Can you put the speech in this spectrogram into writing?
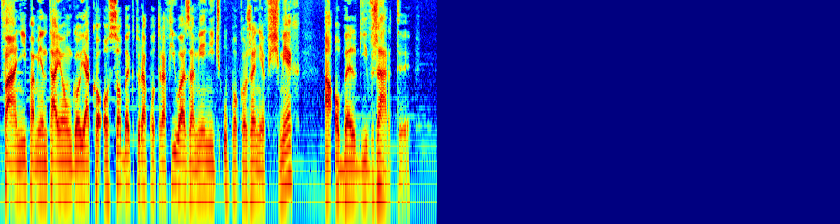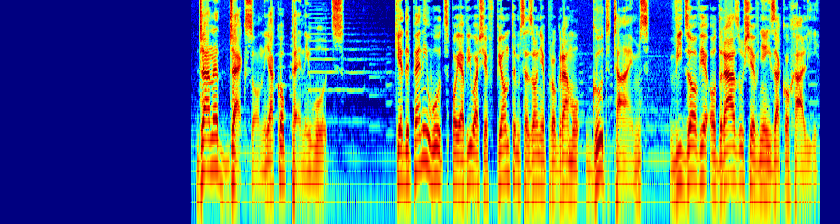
Fani pamiętają go jako osobę, która potrafiła zamienić upokorzenie w śmiech, a obelgi w żarty. Janet Jackson jako Penny Woods. Kiedy Penny Woods pojawiła się w piątym sezonie programu Good Times, widzowie od razu się w niej zakochali.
